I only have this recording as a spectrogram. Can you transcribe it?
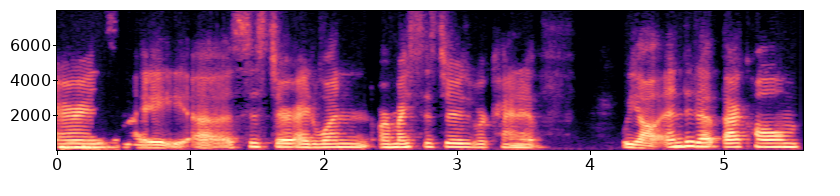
parents, my uh, sister, I had one, or my sisters were kind of, we all ended up back home.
